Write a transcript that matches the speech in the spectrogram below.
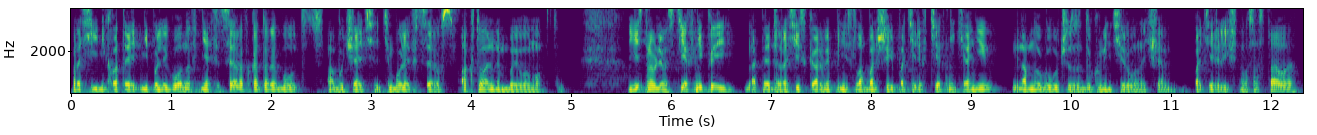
В России не хватает ни полигонов, ни офицеров, которые будут обучать, тем более офицеров с актуальным боевым опытом. Есть проблема с техникой. Опять же, российская армия понесла большие потери в технике. Они намного лучше задокументированы, чем потери личного состава.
